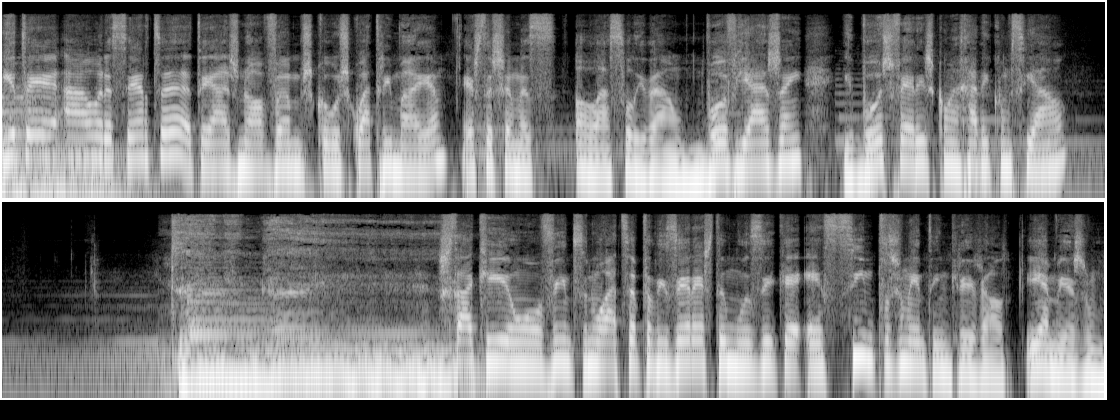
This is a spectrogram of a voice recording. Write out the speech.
E até à hora certa, até às nove, vamos com os quatro e meia. Esta chama-se Olá Solidão. Boa viagem e boas férias com a Rádio Comercial. Está aqui um ouvinte no WhatsApp a dizer esta música é simplesmente incrível. E é mesmo.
